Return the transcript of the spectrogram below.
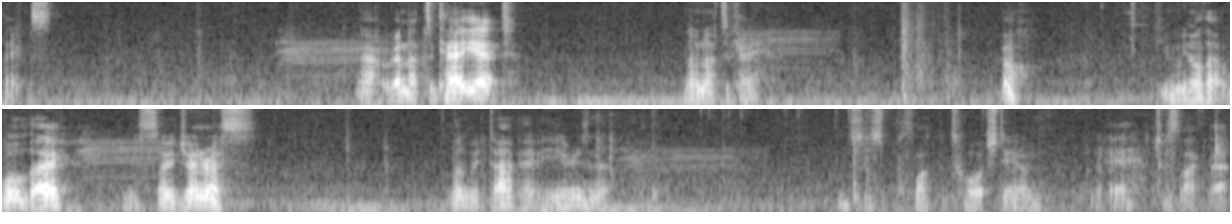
Thanks. Alright, we got enough decay yet? No not enough decay. Give me all that wool though. You're so generous. A little bit dark over here, isn't it? Let's just plop a torch down. Yeah, just like that.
